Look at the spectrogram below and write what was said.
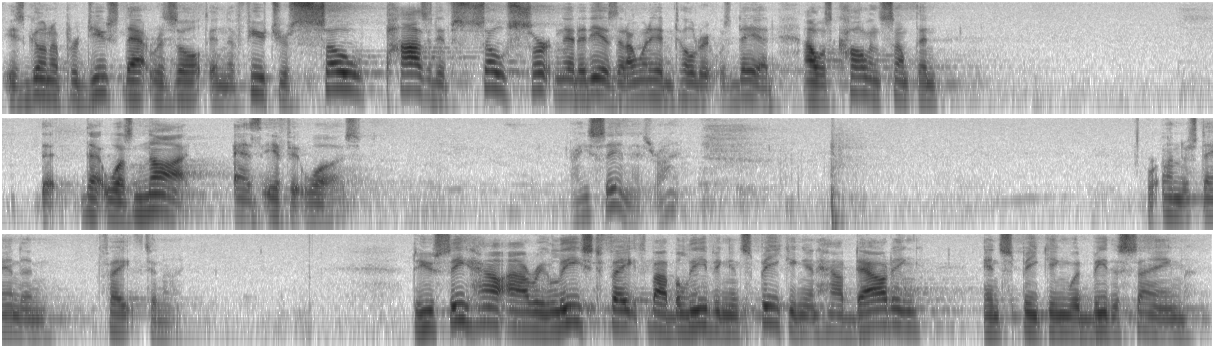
is going to produce that result in the future so positive, so certain that it is that I went ahead and told her it was dead. I was calling something that, that was not as if it was. Are you seeing this, right? We're understanding faith tonight. Do you see how I released faith by believing and speaking, and how doubting and speaking would be the same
